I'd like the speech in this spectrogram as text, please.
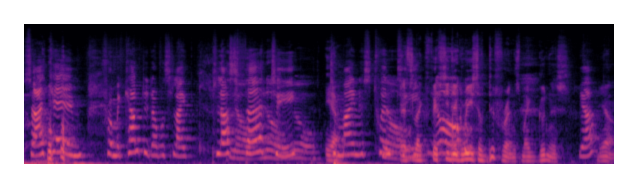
So I came from a country that was like plus No, 30 no, no. to Yeah. minus 20. No. It's like 50 No. degrees of difference. My goodness. Yeah. Yeah.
